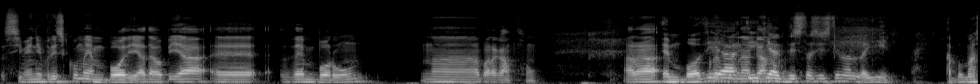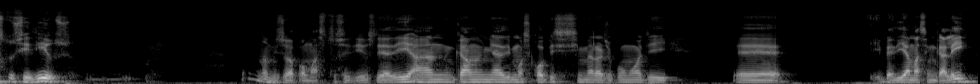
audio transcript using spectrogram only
σημαίνει βρίσκουμε εμπόδια τα οποία ε, δεν μπορούν να παρακαμφθούν. Άρα Εμπόδια ή κάνουμε... και αντίσταση στην αλλαγή; Από εμάς τους ιδίους; Νομίζω από εμάς τους ιδίους. Δηλαδή, αν κάνουμε μια δημοσκόπηση σήμερα και πούμε ότι ε, η παιδεία μας είναι καλή.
